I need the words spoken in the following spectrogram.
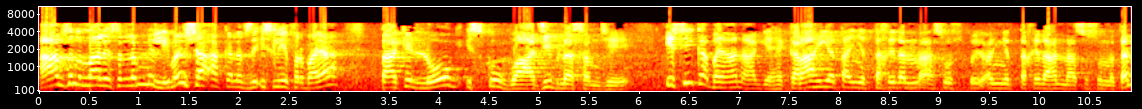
آپ صلی اللہ علیہ وسلم نے لمن شاہ کا لفظ اس لیے فرمایا تاکہ لوگ اس کو واجب نہ سمجھے۔ اسی کا بیان آ گیا ہے کراہیت سنتن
